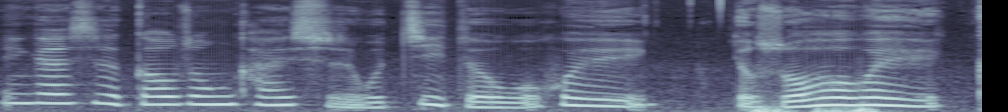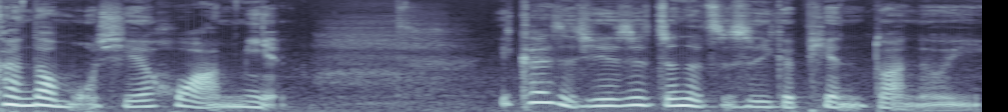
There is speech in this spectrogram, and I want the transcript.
应该是高中开始，我记得我会有时候会看到某些画面。一开始其实是真的只是一个片段而已，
